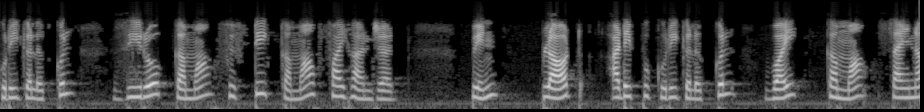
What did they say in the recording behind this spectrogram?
குறிகளுக்குள் 0 காமா 50 காமா 500 பின் ப்ளாட் அடைப்பு குறிகளுக்குள் ய் காமா சின்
